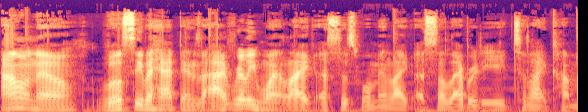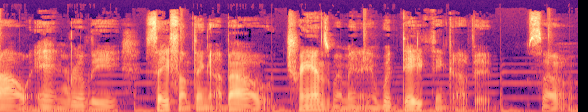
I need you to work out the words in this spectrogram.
I don't know. We'll see what happens. I really want like a cis woman, like a celebrity, to like come out and really say something about trans women and what they think of it. So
